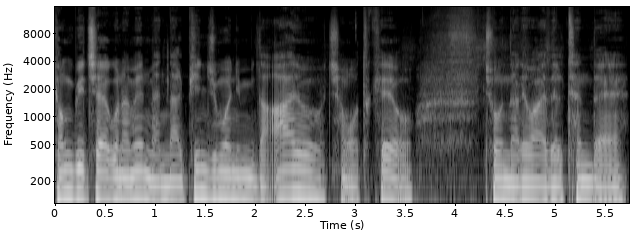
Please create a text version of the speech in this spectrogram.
경비 제하고 나면 맨날 빈주머니입니다. 아유, 참, 어떡해요. 좋은 날이 와야 될 텐데.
